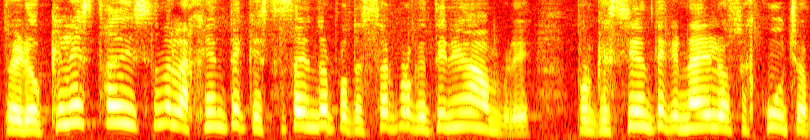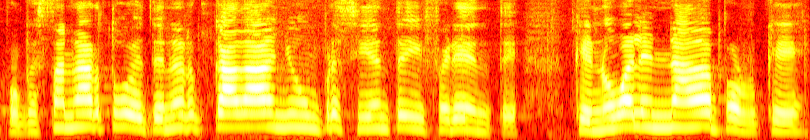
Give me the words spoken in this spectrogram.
pero ¿qué le está diciendo a la gente que está saliendo a protestar porque tiene hambre, porque siente que nadie los escucha, porque están hartos de tener cada año un presidente diferente, que no valen nada porque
